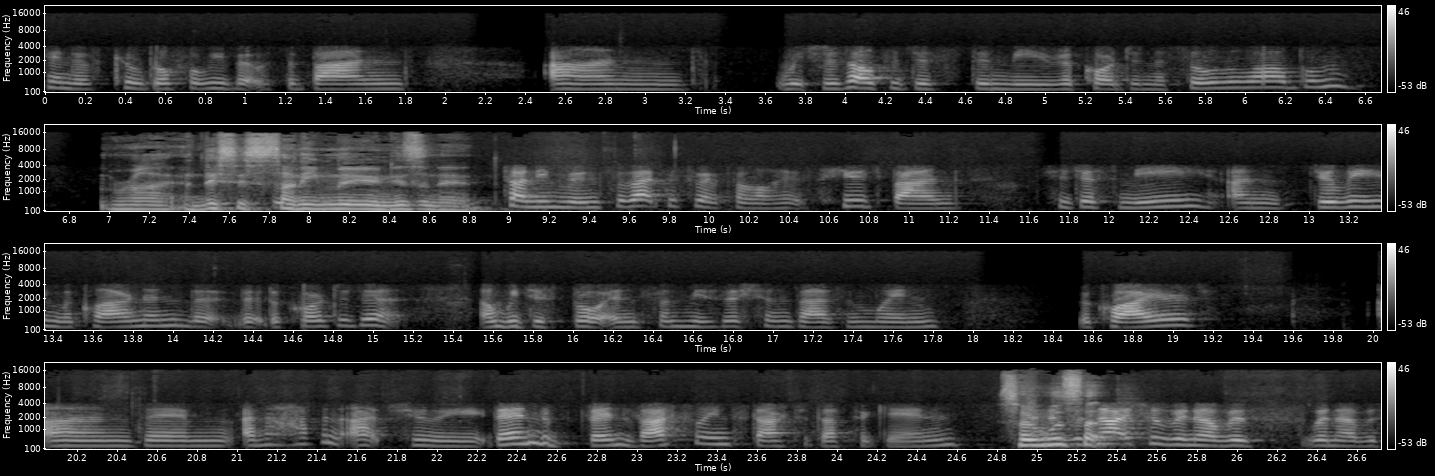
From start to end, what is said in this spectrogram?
kind of cooled off a wee bit with the band and which resulted just in me recording a solo album. Right, and this is Sunny Moon, isn't it? Sunny Moon. So that just went from a huge band to just me and Julie McLarnon that, that recorded it, and we just brought in some musicians as and when required. And um, and I haven't actually. Then the then Vaseline started up again. So was, it was that actually when I was when I was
